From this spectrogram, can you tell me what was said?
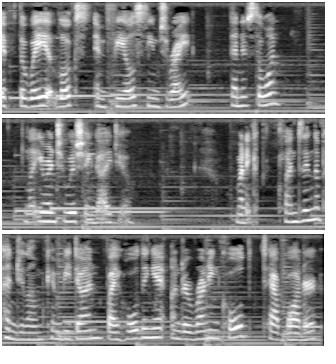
If the way it looks and feels seems right, then it's the one. Let your intuition guide you. When it Cleansing the pendulum can be done by holding it under running cold tap water,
